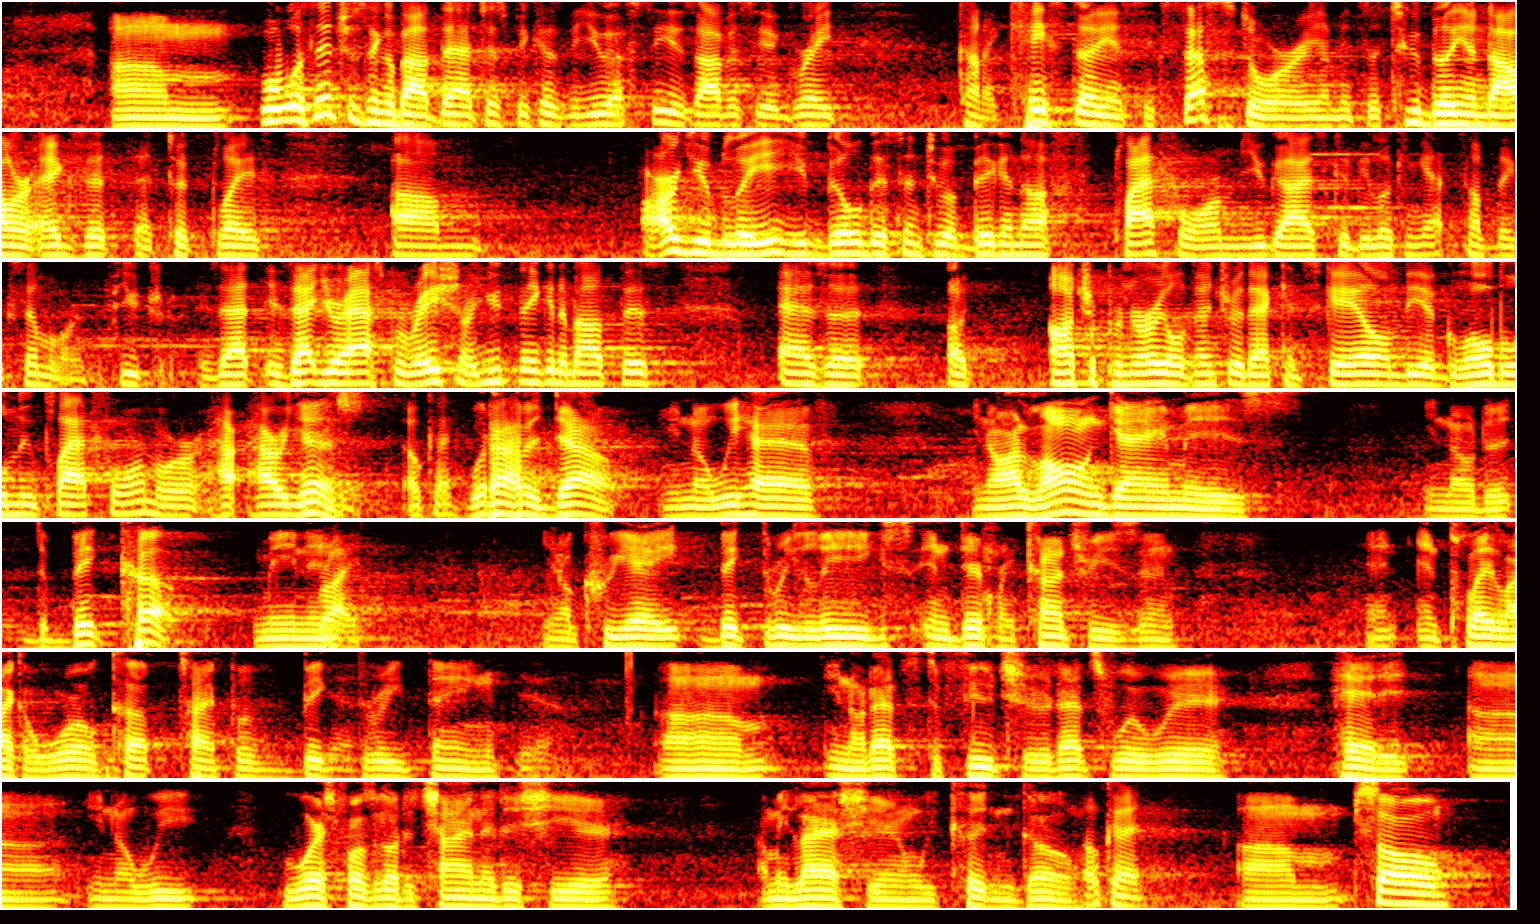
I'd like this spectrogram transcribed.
Well, what's interesting about that, just because the UFC is obviously a great kind of case study and success story. I mean, it's a $2 billion exit that took place. Um, arguably, you build this into a big enough platform, you guys could be looking at something similar in the future. Is that, is that your aspiration? Are you thinking about this as a, a entrepreneurial venture that can scale and be a global new platform, or how, how are you? Yes. Okay. Without a doubt. You know, we have, you know, our long game is, you know, the, the big cup, meaning, Right. you know, create big three leagues in different countries and, and, and play like a World Cup type of big three thing. Yeah. Um, you know, that's the future. That's where we're headed. Uh, you know, we, we were supposed to go to China this year. I mean, last year, and we couldn't go. Okay. Um, so,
